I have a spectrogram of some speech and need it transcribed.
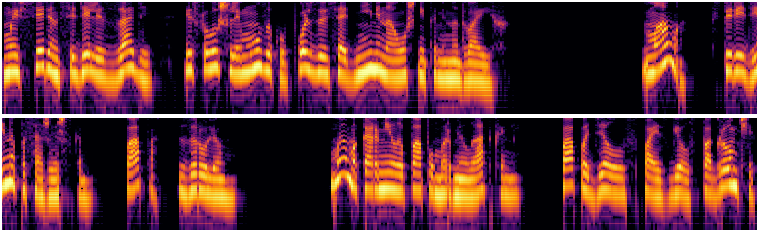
Мы с Серин сидели сзади и слушали музыку, пользуясь одними наушниками на двоих. Мама, Впереди на пассажирском. Папа за рулем. Мама кормила папу мармеладками. Папа делал Spice Girls погромче,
